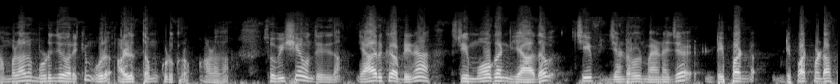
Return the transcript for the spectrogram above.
நம்மளால் முடிஞ்ச வரைக்கும் ஒரு அழுத்தம் கொடுக்குறோம். அவ்வளோதான் ஸோ விஷயம் வந்து இதுதான். யாருக்கு அப்படின்னா ஸ்ரீ மோகன் Yadav chief general manager depart department of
